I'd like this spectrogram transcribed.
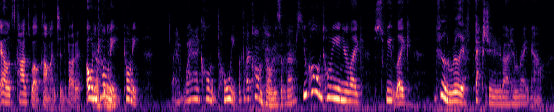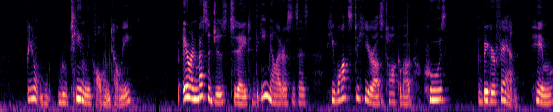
Alex Cogswell commented about it. Oh, and Anthony. Tony. Tony. Why did I call him Tony? What the I call him Tony sometimes. you call him Tony and you're like sweet, like I'm feeling really affectionate about him right now. But you don't routinely call him Tony. Aaron messages today to the email address and says he wants to hear us talk about who's the bigger fan, him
